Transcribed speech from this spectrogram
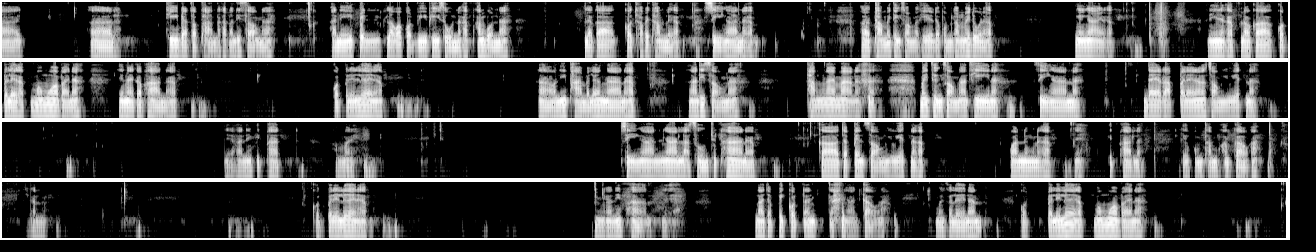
ที่แบบสอบถามนะครับ อันที่สองนะ อันนี้เป็นเราก็กด VIP ศูนย์นะครับ ข้างบนนะ แล้วก็กดเข้าไปทำเลยครับสี่งานนะครับ ทำไม่ถึงสองนาทีเดี๋ยวผมทำให้ดูนะครับ ง่าย ๆนะครับ นี่นะครับ เราก็กดไปเลยครับ มั่วๆไปนะ ยังไงก็ผ่านนะครับ กดไปเรื่อยๆนะครับ อ่าวันนี้ผ่านไปแล้วงานนะครับ งานที่สองนะทำง่ายมากนะ ไม่ถึงสองนาทีนะสี่งานนะ ได้รับไปแล้วสอง US นะ เดี๋ยวอันนี้ผิดพลาดเอาใหม่สี่งานงานละศูนย์จุดห้านะครับ ก็จะเป็นสอง US นะครับ วันหนึ่งนะครับนี่ผิดพลาดแล้วหรือผมทำของเก่าอะอัน กดไปเรื่อยๆนะครับ อันนี้ผ่านเนี่ยน่าจะไปกดอันงานเก่านะ มือนกันเลยนั่น กดไปเรื่อยๆครับ มั่วๆไปนะ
